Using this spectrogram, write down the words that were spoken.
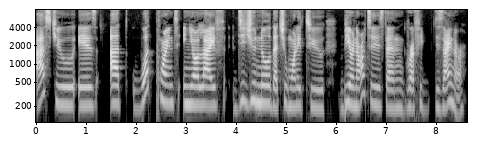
ask you is at what point in your life did you know that you wanted to be an artist and graphic designer?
